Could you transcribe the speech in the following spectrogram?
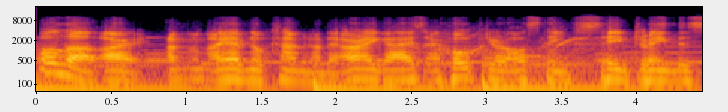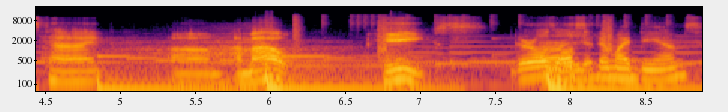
hold up. All right, I'm, I have no comment on that. All right, guys, I hope you're all staying safe during this time. Um, I'm out. Peace. Girls All right, also yeah. in my DMs.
